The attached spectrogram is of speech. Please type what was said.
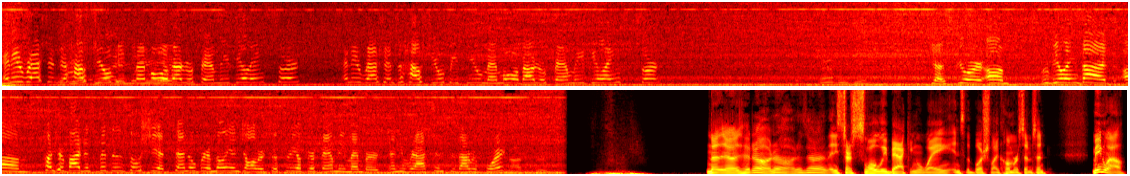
Any reaction to House GOP's memo about your family dealings, sir? Any reaction to House GOP's new memo about your family dealings, sir? Family dealings. Yes, your um, revealing that um, Hunter Biden's business associate sent over a million dollars to three of your family members. Any reaction to that report? Not true. No, no, no, no, no. And he starts slowly backing away into the bush like Homer Simpson. Meanwhile,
